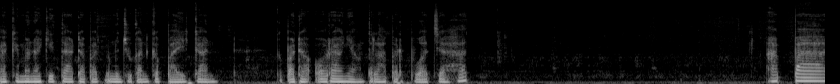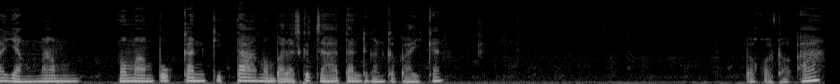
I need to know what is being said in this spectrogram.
bagaimana kita dapat menunjukkan kebaikan kepada orang yang telah berbuat jahat? Apa yang memampukan kita membalas kejahatan dengan kebaikan? Pokok doa,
